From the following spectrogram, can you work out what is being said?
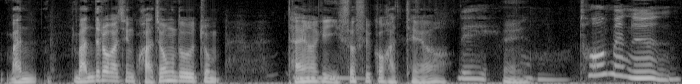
만, 만들어 가신 과정도 좀 다양하게 있었을 것 같아요. 네. 네. 어, 처음에는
